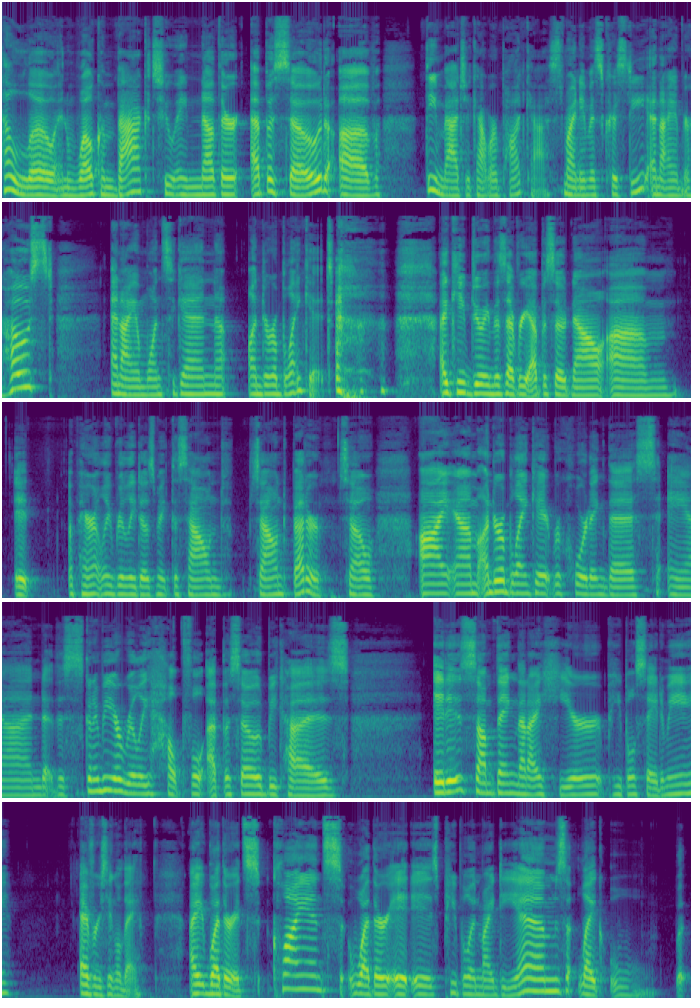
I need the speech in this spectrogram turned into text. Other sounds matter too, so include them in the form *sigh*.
Hello, and welcome back to another episode of the Magic Hour podcast. My name is Christy, and I am your host, and I am once again under a blanket. *laughs* I keep doing this every episode now. Um, it apparently really does make the sound sound better. So I am under a blanket recording this, and this is going to be a really helpful episode because it is something that I hear people say to me every single day. I whether it's clients, whether it is people in my DMs, like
